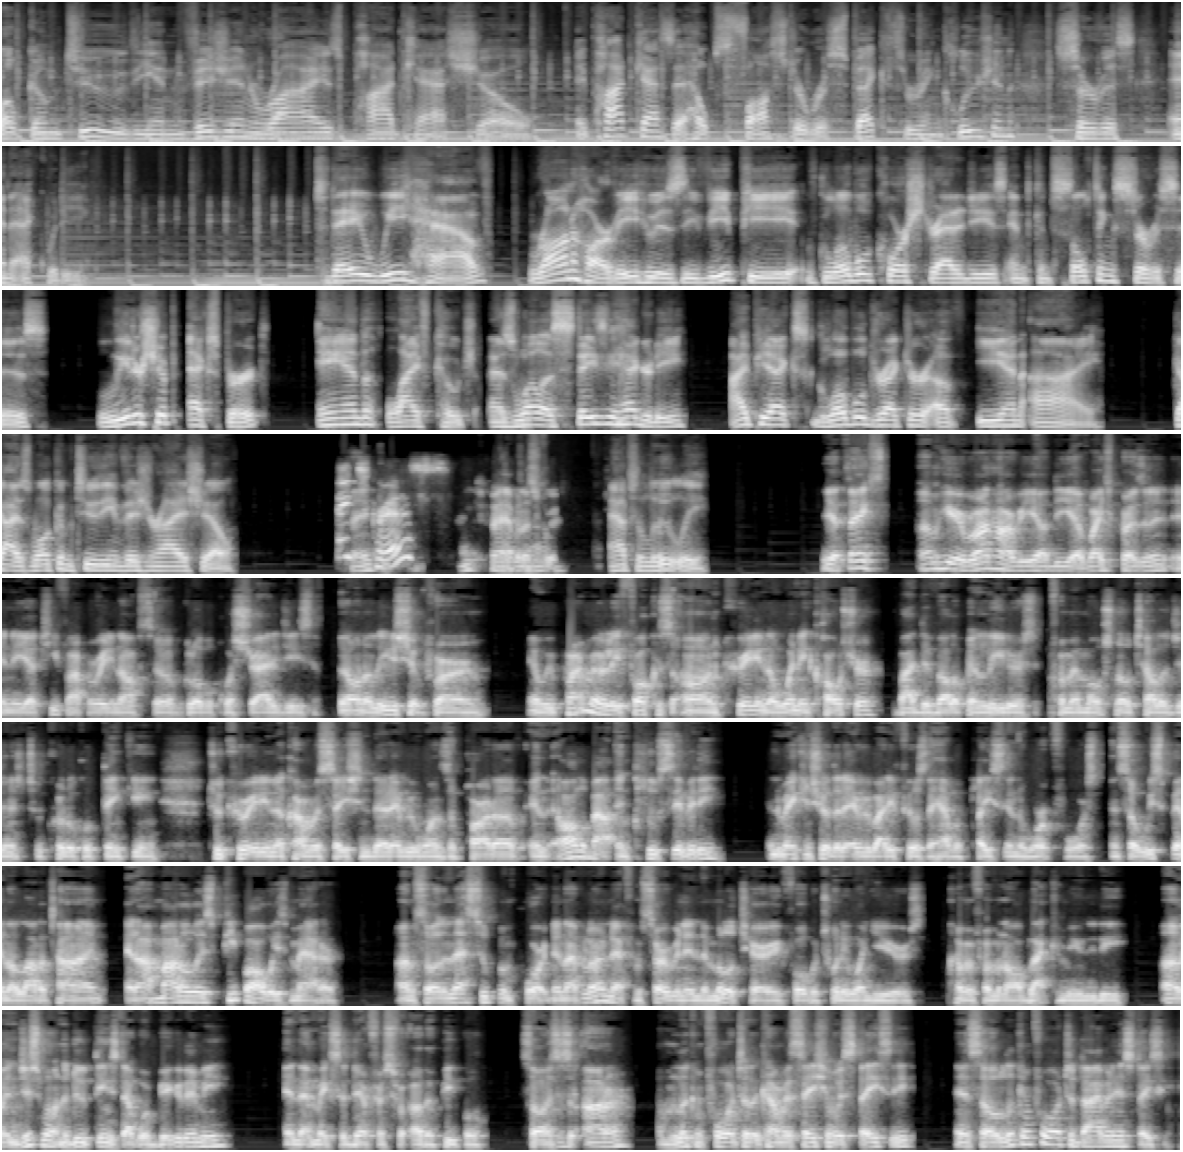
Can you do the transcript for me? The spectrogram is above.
Welcome to the Envision Rise podcast show, a podcast that helps foster respect through inclusion, service, and equity. Today we have Ron Harvey, who is the VP of Global Core Strategies and Consulting Services, leadership expert, and life coach, as well as Staci Hegarty, IPX Global Director of E&I. Guys, welcome to the Envision Rise show. Thanks, Thank Chris. You. Thanks for having us, Chris. Absolutely. Yeah, thanks. I'm here, Ron Harvey, uh, the uh, Vice President and the uh, Chief Operating Officer of Global Core Strategies. We own a leadership firm, and we primarily focus on creating a winning culture by developing leaders from emotional intelligence to critical thinking to creating a conversation that everyone's a part of, and all about inclusivity and making sure that everybody feels they have a place in the workforce. And so we spend a lot of time, and our motto is people always matter. Um, so and that's super important. And I've learned that from serving in the military for over 21 years, coming from an all black community, um, and just wanting to do things that were bigger than me and that makes a difference for other people. So it's just an honor. I'm looking forward to the conversation with Staci. And so looking forward to diving in, Staci.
